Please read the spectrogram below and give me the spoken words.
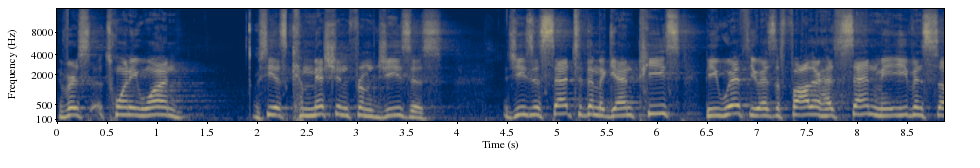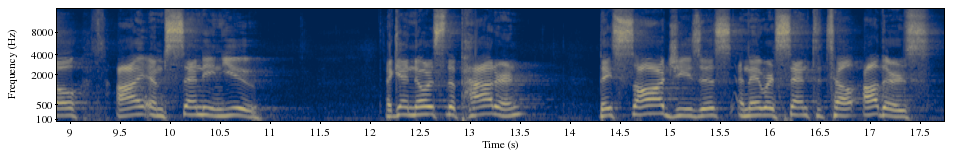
In verse 21, we see this commission from Jesus. Jesus said to them again, Peace be with you. As the Father has sent me, even so I am sending you. Again, notice the pattern. They saw Jesus and they were sent to tell others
